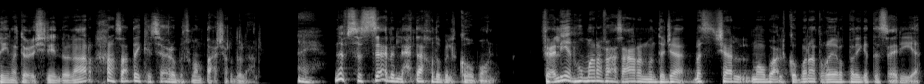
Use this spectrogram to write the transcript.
قيمته 20 دولار خلاص أعطيك سعره ب 18 دولار. أي. نفس السعر اللي حتاخذه بالكوبون. فعليا هو ما رفع أسعار المنتجات بس شال موضوع الكوبونات وغير الطريقة التسعيرية.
